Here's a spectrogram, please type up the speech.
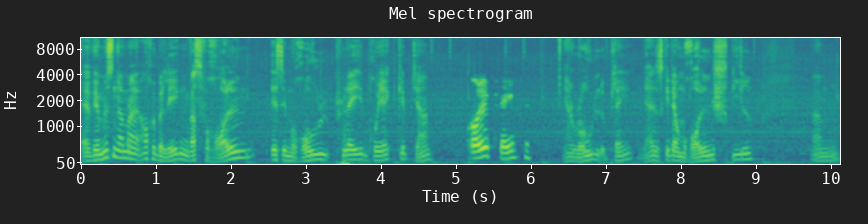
Äh, wir müssen da mal auch überlegen, was für Rollen es im Roleplay-Projekt gibt, ja? Roleplay. Ja, Roleplay. Ja, es geht ja um Rollenspiel. Ähm,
